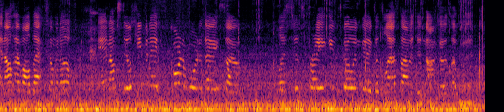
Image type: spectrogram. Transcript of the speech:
and I'll have all that coming up. And I'm still keeping it carnivore today, so let's just pray it keeps going good because last time it did not go so good.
